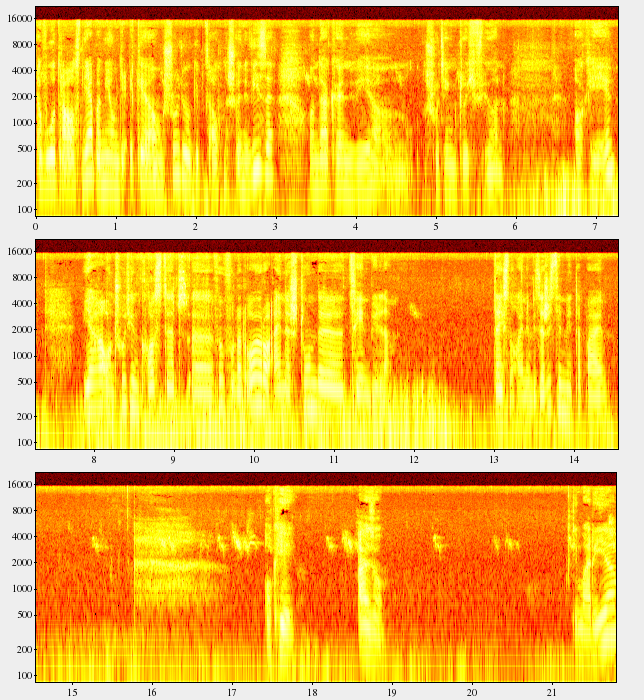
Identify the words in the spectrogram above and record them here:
Wo draußen? Ja, bei mir um die Ecke im Studio gibt es auch eine schöne Wiese und da können wir ein Shooting durchführen. Okay, ja, und Shooting kostet äh, 500 Euro, eine Stunde, 10 Bilder. Da ist noch eine Visagistin mit dabei. Okay, also, die Maria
